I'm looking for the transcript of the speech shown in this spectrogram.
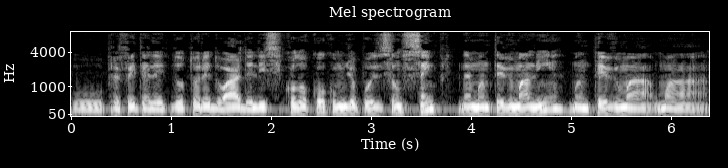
o prefeito eleito, doutor Eduardo, ele se colocou como de oposição sempre, né? Manteve uma linha, manteve uma, uma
